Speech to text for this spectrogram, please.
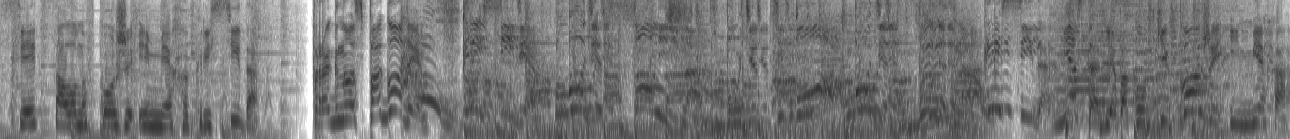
– сеть салонов кожи и меха Крисида. Прогноз погоды. Крисиде. Будет солнечно. Будет тепло. Будет выгодно. Крисида. Место для покупки кожи и меха.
